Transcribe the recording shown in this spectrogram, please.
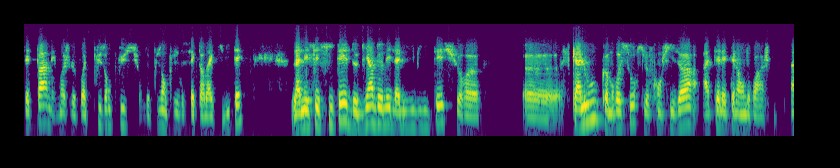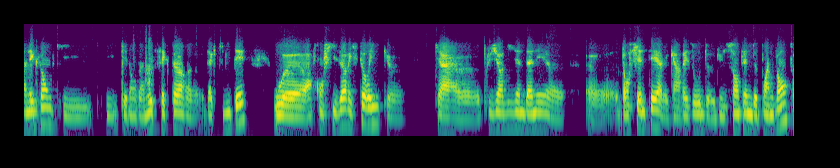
peut-être pas, mais moi je le vois de plus en plus sur de plus en plus de secteurs d'activité, la nécessité de bien donner de la visibilité sur ce qu'alloue comme ressource le franchiseur à tel et tel endroit. Un exemple qui, qui, est dans un autre secteur d'activité où un franchiseur historique qui a plusieurs dizaines d'années d'ancienneté avec un réseau d'une centaine de points de vente,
